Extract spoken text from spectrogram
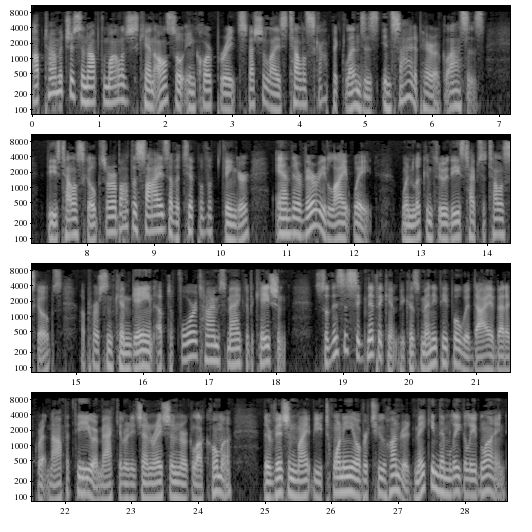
Optometrists and ophthalmologists can also incorporate specialized telescopic lenses inside a pair of glasses. These telescopes are about the size of a tip of a finger and they're very lightweight. When looking through these types of telescopes, a person can gain up to four times magnification. So this is significant because many people with diabetic retinopathy or macular degeneration or glaucoma, their vision might be 20 over 200, making them legally blind.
